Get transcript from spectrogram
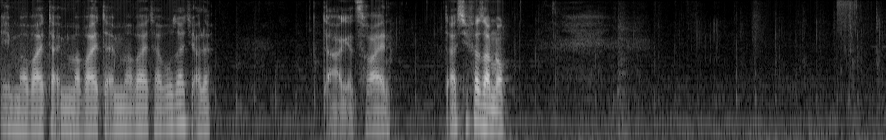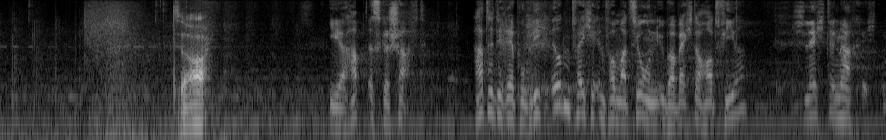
Immer weiter, immer weiter, immer weiter. Wo seid ihr alle? Da geht's rein. Da ist die Versammlung. So. Ihr habt es geschafft. Hatte die Republik irgendwelche Informationen über Wächterhort 4? Schlechte Nachrichten.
